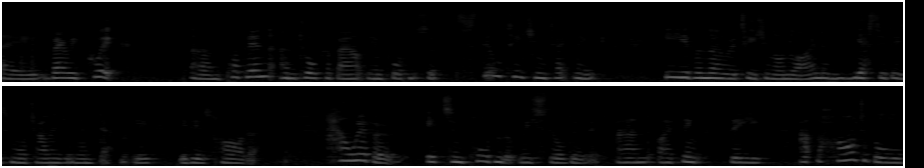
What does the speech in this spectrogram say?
a very quick um, pop in and talk about the importance of still teaching technique even though we're teaching online and yes it is more challenging and definitely it is harder. However, it's important that we still do it and I think heart of all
